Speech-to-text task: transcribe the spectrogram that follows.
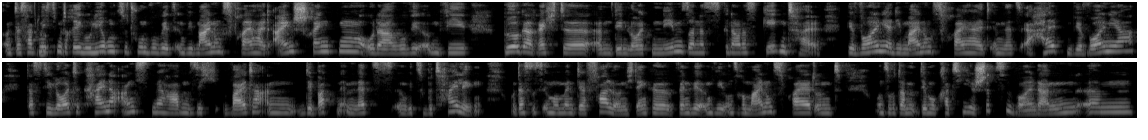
Und das hat nichts mit Regulierung zu tun, wo wir jetzt irgendwie Meinungsfreiheit einschränken oder wo wir irgendwie Bürgerrechte ähm, den Leuten nehmen, sondern es ist genau das Gegenteil. Wir wollen ja die Meinungsfreiheit im Netz erhalten. Wir wollen ja, dass die Leute keine Angst mehr haben, sich weiter an Debatten im Netz irgendwie zu beteiligen. Und das ist im Moment der Fall. Und ich denke, wenn wir irgendwie unsere Meinungsfreiheit und unsere Demokratie hier schützen wollen, dann ähm,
